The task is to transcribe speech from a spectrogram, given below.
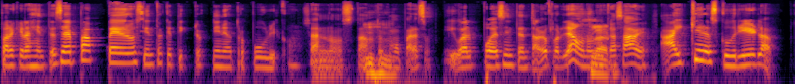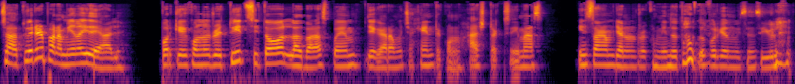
para que la gente sepa, pero siento que TikTok tiene otro público. O sea, no es tanto Ujú. como para eso. Igual puedes intentarlo por allá, uno Claro. nunca sabe. Hay que descubrirla. O sea, Twitter para mí es la ideal. Porque con los retweets y todo, las balas pueden llegar a mucha gente con los hashtags y demás. Instagram ya no lo recomiendo tanto porque es muy sensible.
